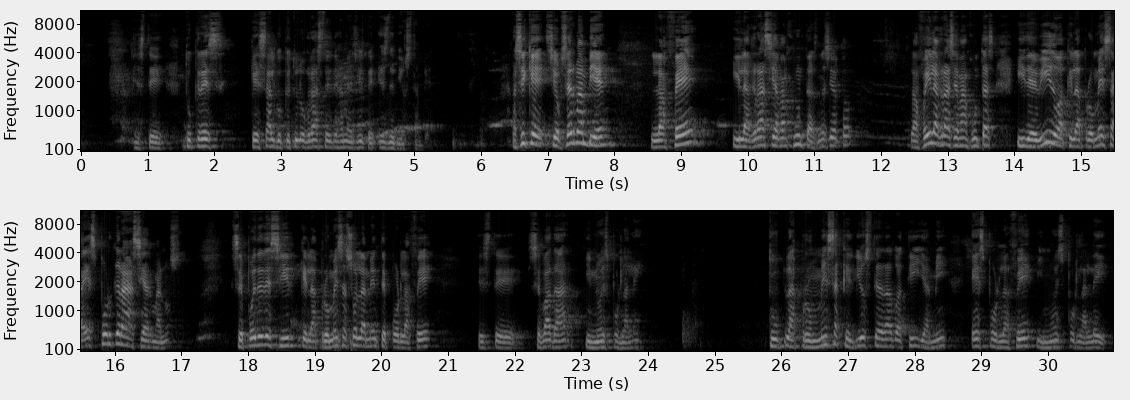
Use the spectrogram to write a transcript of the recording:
este, tú crees que es algo que tú lograste, déjame decirte, es de Dios también. Así que si observan bien, la fe y la gracia van juntas, ¿no es cierto? La fe y la gracia van juntas y debido a que la promesa es por gracia, hermanos, se puede decir que la promesa solamente por la fe este, se va a dar y no es por la ley. la promesa que Dios te ha dado a ti y a mí es por la fe y no es por la ley.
